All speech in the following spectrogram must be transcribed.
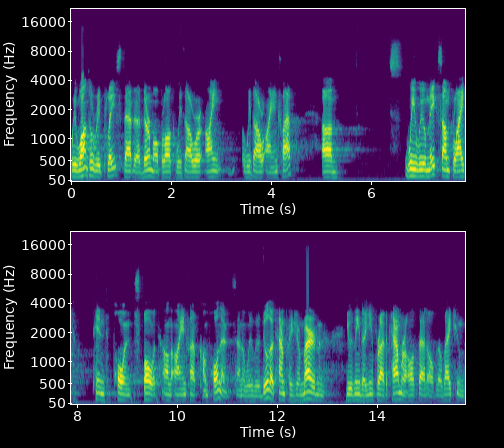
we want to replace that uh, thermal block with our ion, with our ion trap. Um, we will make some black paint point spot on the ion trap components, and we will do the temperature measurement using the infrared camera outside of the vacuum,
